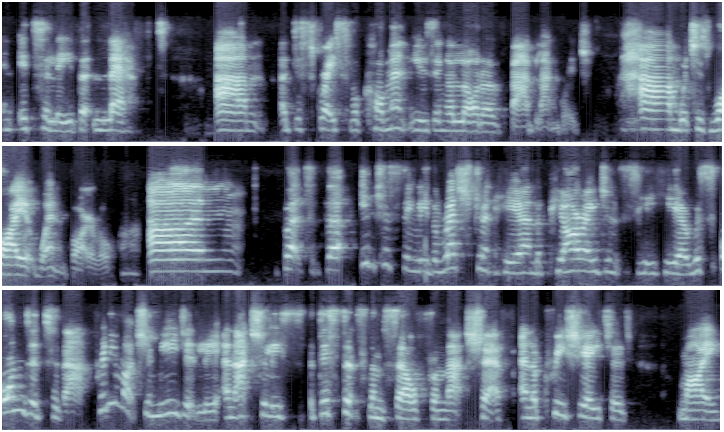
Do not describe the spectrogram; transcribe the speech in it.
in Italy that left um, a disgraceful comment using a lot of bad language, um, which is why it went viral. But the, interestingly, the restaurant here and the PR agency here responded to that pretty much immediately and actually distanced themselves from that chef and appreciated my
